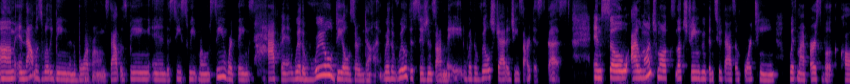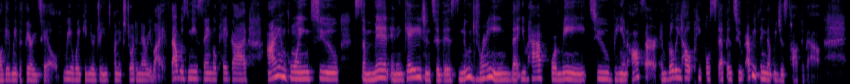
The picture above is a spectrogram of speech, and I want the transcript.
Um, and that was really being in the boardrooms. That was being in the C suite room, seeing where things happen, where the real deals are done, where the real decisions are made, where the real strategies are discussed. And so I launched Lux, Lux Dream Group in 2014 with my first book called Give Me the Fairy Tale Reawaken Your Dreams for an Extraordinary Life. That was me saying, okay, God, I am going to submit and engage into this new dream that you have for me to be an author author and really help people step into everything that we just talked about.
